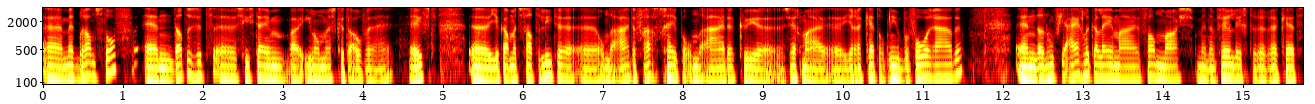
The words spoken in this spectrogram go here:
uh, met brandstof. En dat is het uh, systeem waar Elon Musk het over he heeft. Uh, je kan met satellieten om de aarde, vrachtschepen om de aarde, kun je zeg maar je raket opnieuw bevoorraden. En dan hoef je eigenlijk alleen maar van Mars met een veel lichtere raket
